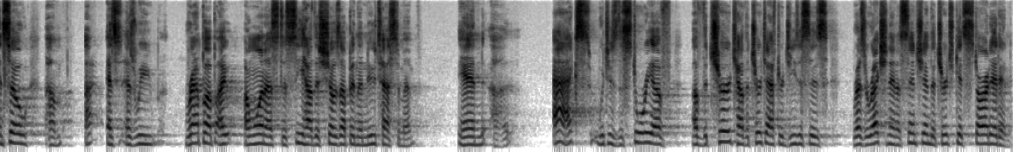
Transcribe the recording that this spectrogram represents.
And so, um, I, as, as we wrap up, I, I want us to see how this shows up in the New Testament. In uh, Acts, which is the story of, of the church, how the church, after Jesus' resurrection and ascension, the church gets started and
